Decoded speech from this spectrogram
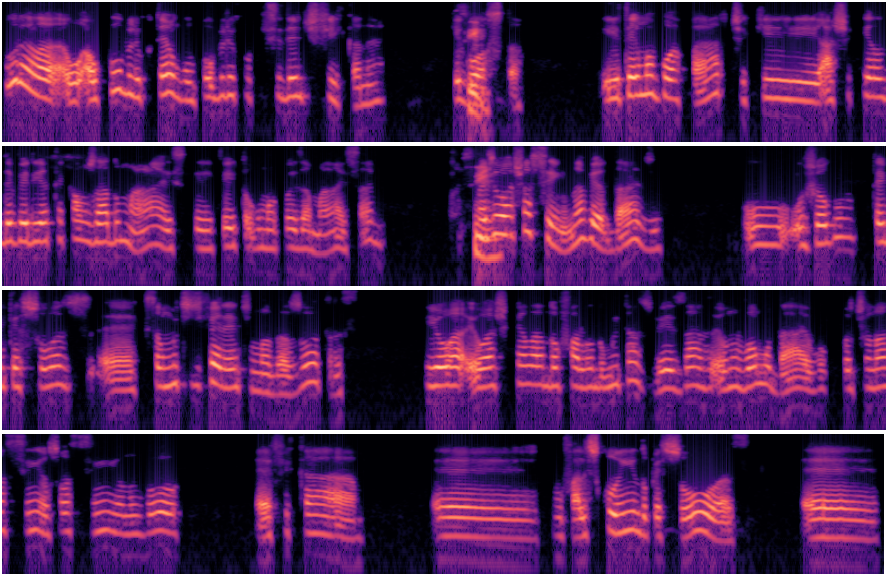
por ela, ao público, tem algum público que se identifica, né? Que Sim. gosta. E tem uma boa parte que acha que ela deveria ter causado mais, ter feito alguma coisa a mais, sabe? Mas Sim, eu acho assim, na verdade, o, o jogo tem pessoas é, que são muito diferentes uma das outras, e eu, eu acho que ela andou falando muitas vezes, ah, eu não vou mudar, eu vou continuar assim, eu sou assim, eu não vou é, ficar, é, como fala, excluindo pessoas, é,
